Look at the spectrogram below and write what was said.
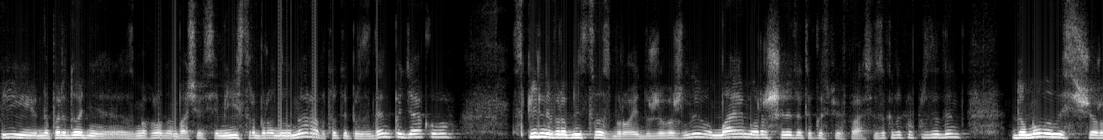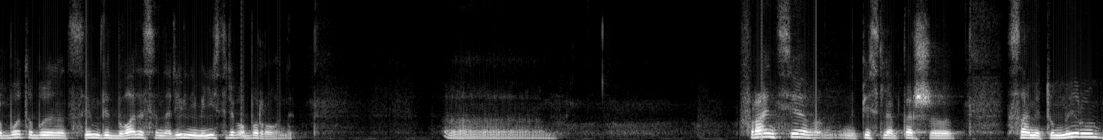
І напередодні з Макроном бачився міністр оборони Умера, бо тут і президент подякував. Спільне виробництво зброї дуже важливо. Маємо розширити таку співпрацю. Закликав президент. Домовились, що робота буде над цим відбуватися на рівні міністрів оборони. Е, Франція після першого саміту миру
